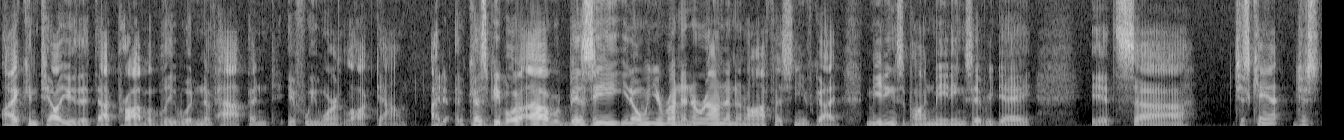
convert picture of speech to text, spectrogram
I can tell you that that probably wouldn't have happened if we weren't locked down. I, Because people are, oh, we're busy. You know, when you're running around in an office and you've got meetings upon meetings every day, it's uh, just can't just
